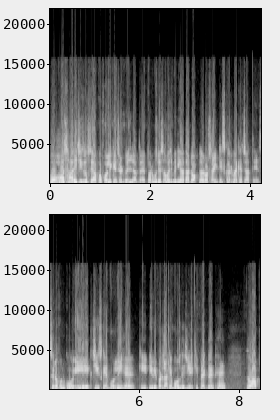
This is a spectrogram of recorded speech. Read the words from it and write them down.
बहुत सारी चीज़ों से आपको फॉलिक एसिड मिल जाता है, पर मुझे समझ में नहीं आता डॉक्टर और साइंटिस्ट करना क्या चाहते हैं। सिर्फ़ उनको एक चीज़ कह बोलनी है कि टीवी पर जाके बोल दीजिए कि प्रेग्नेंट है तो आप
